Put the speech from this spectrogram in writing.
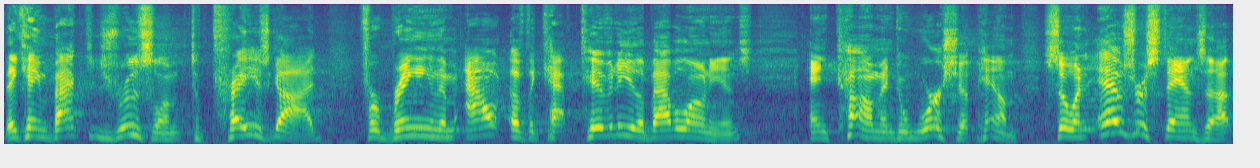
They came back to Jerusalem to praise God for bringing them out of the captivity of the Babylonians and come and to worship him. So when Ezra stands up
